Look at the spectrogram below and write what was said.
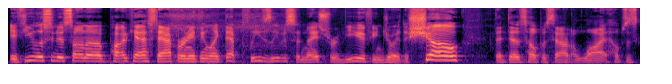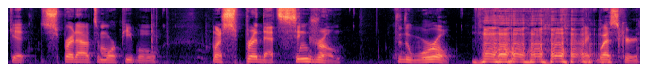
If you listen to us on a podcast app or anything like that, please leave us a nice review if you enjoy the show. That does help us out a lot. It helps us get spread out to more people want to spread that syndrome through the world, like Wesker.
